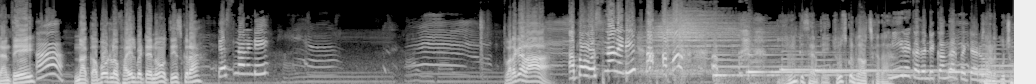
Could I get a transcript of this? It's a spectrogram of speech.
Shanti నా కబోర్డ్లో ఫైల్ పెట్టాను తీసుకురా. తెస్తున్నానండి. త్వరగా రా. అబ్బా వస్తున్నానండి. ఏంటి శాంతి చూసుకుని రావచ్చు కదా? మీరే కదండి కంగారు పెట్టారు. కూర్చో.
